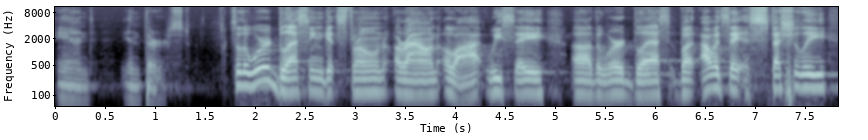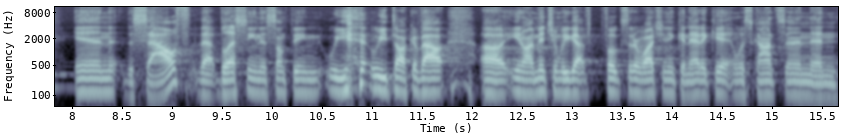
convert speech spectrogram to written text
and in thirst. So the word blessing gets thrown around a lot. We say uh, the word bless, but I would say, especially in the South, that blessing is something we, we talk about. Uh, you know, I mentioned we got folks that are watching in Connecticut and Wisconsin and,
